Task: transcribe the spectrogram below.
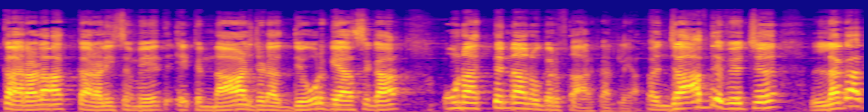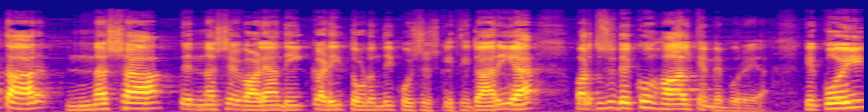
ਘਰ ਵਾਲਾ, ਘਰ ਵਾਲੀ ਸਮੇਤ ਇੱਕ ਨਾਲ ਜਿਹੜਾ ਦਿਓਰ ਗਿਆ ਸੀਗਾ, ਉਹਨਾਂ ਤਿੰਨਾਂ ਨੂੰ ਗ੍ਰਿਫਤਾਰ ਕਰ ਲਿਆ। ਪੰਜਾਬ ਦੇ ਵਿੱਚ ਲਗਾਤਾਰ ਨਸ਼ਾ ਤੇ ਨਸ਼ੇ ਵਾਲਿਆਂ ਦੀ ਕੜੀ ਤੋੜਨ ਦੀ ਕੋਸ਼ਿਸ਼ ਕੀਤੀ ਜਾ ਰਹੀ ਹੈ, ਪਰ ਤੁਸੀਂ ਦੇਖੋ ਹਾਲ ਕਿੰਨੇ ਬੁਰੇ ਆ ਕਿ ਕੋਈ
